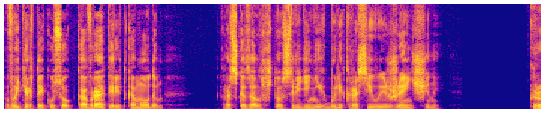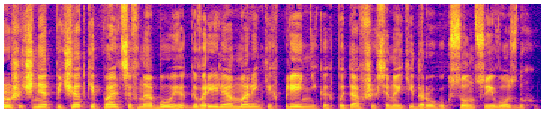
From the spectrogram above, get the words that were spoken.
Вытертый кусок ковра перед комодом — рассказал, что среди них были красивые женщины. Крошечные отпечатки пальцев на обоях говорили о маленьких пленниках, пытавшихся найти дорогу к солнцу и воздуху.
